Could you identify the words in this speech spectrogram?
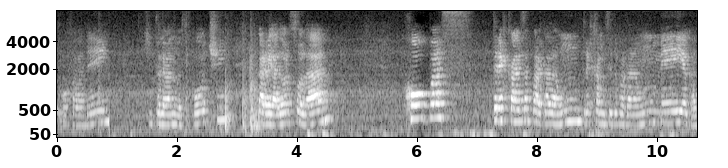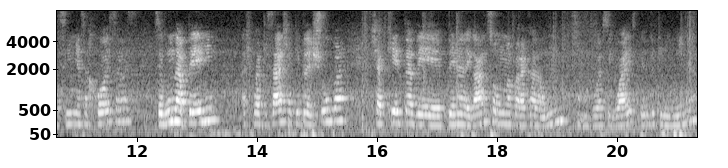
eu vou falar bem. A gente está levando o spot, carregador solar, roupas, três calças para cada um, três camisetas para cada um, meia, calcinha, essas coisas. Segunda pele, acho que vai precisar, jaqueta de chuva, jaqueta de pena de ganso, uma para cada um, são duas iguais, bem pequenininhas.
